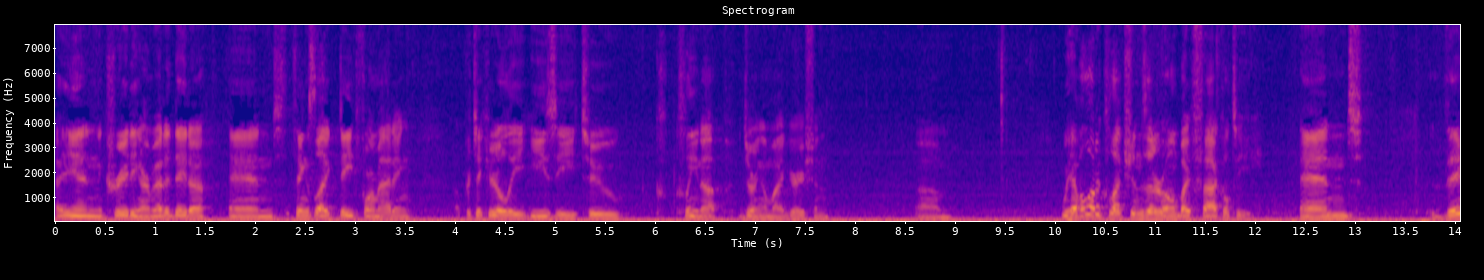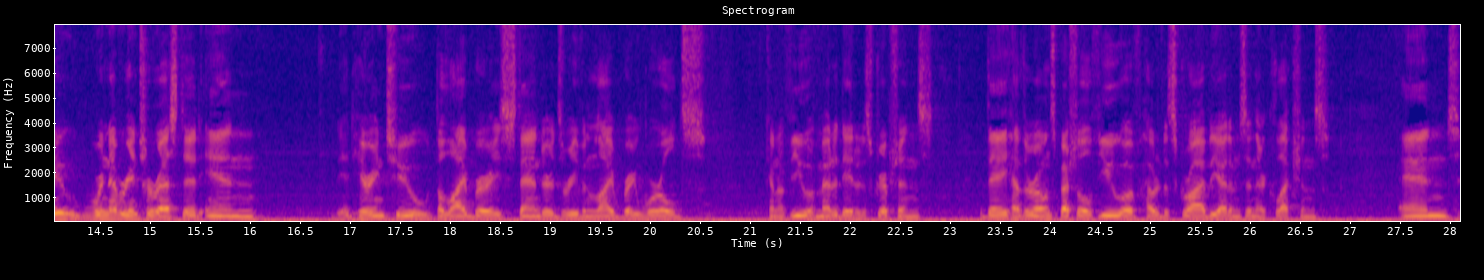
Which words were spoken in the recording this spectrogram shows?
in creating our metadata, and things like date formatting are particularly easy to clean up during a migration. Um, we have a lot of collections that are owned by faculty, and they were never interested in adhering to the library's standards or even library worlds kind of view of metadata descriptions, they have their own special view of how to describe the items in their collections. And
